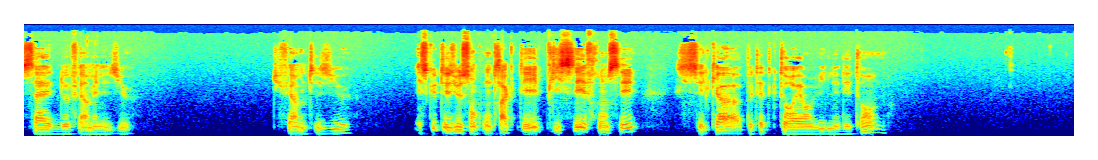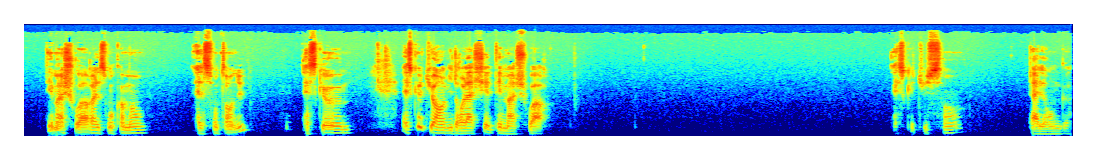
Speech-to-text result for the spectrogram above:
Ça aide de fermer les yeux. Tu fermes tes yeux. Est-ce que tes yeux sont contractés, plissés, froncés? Si c'est le cas, peut-être que tu aurais envie de les détendre. Tes mâchoires, elles sont comment? Elles sont tendues? Est-ce que, que tu as envie de relâcher tes mâchoires? Est-ce que tu sens ta langue?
